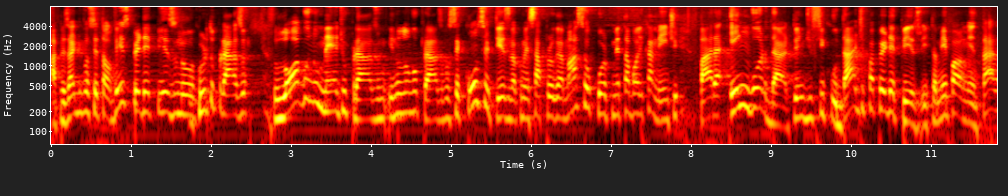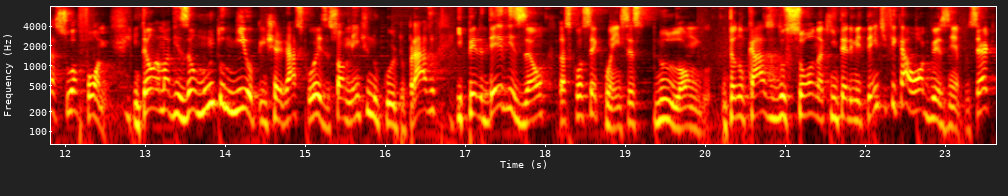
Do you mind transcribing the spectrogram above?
apesar de você talvez perder peso no curto prazo, logo no médio prazo e no longo prazo, você com certeza vai começar a programar seu corpo metabolicamente para engordar, tendo dificuldade para perder peso e também para aumentar a sua fome. Então é uma visão muito míope enxergar as coisas somente no curto prazo e perder visão das consequências no longo. Então no caso do sono aqui intermitente fica óbvio o exemplo, certo?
